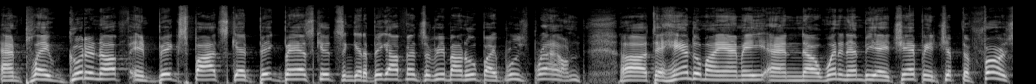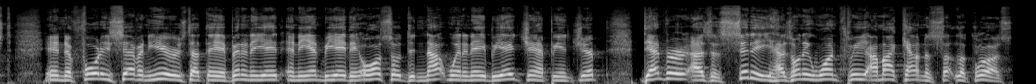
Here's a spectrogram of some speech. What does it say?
and play good enough enough in big spots, get big baskets, and get a big offensive rebound hoop by Bruce Brown uh, to handle Miami and uh, win an NBA championship, the first in the 47 years that they have been in the, in the NBA. They also did not win an ABA championship. Denver, as a city, has only won three. I'm not counting lacrosse,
